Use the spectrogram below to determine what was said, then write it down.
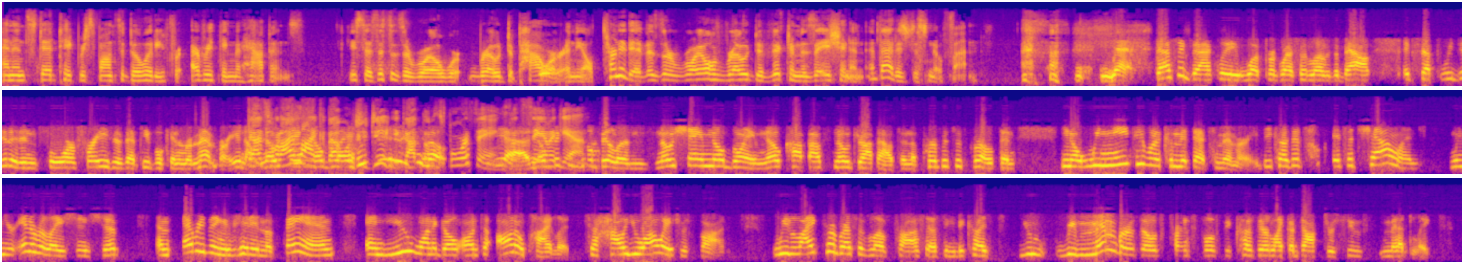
and instead take responsibility for everything that happens. He says this is a royal road to power, and the alternative is a royal road to victimization, and, and that is just no fun. yes, that's exactly what progressive love is about. Except we did it in four phrases that people can remember. You know, that's no what shame, I like no about blame. what you did. You got those no, four things. Yeah, Let's say no again. no villains, no shame, no blame, no cop outs, no dropouts, and the purpose is growth. And you know, we need people to commit that to memory because it's it's a challenge when you're in a relationship and everything is hitting the fan and you want to go onto autopilot to how you always respond. We like progressive love processing because you remember those principles because they're like a Dr. Seuss medley.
